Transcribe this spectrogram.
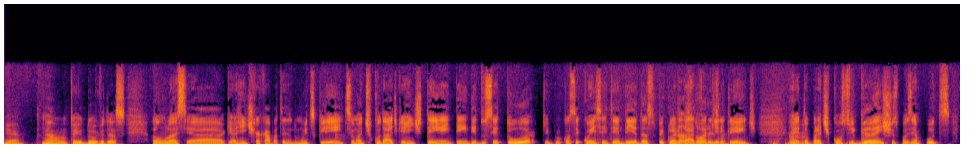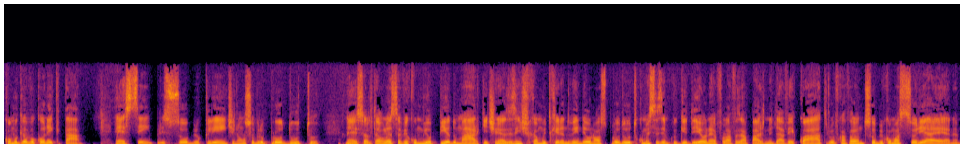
É. Não, não tenho dúvidas. Um lance é que a gente que acaba atendendo muitos clientes, uma dificuldade que a gente tem é entender do setor, que por consequência entender das peculiaridades Das dores, daquele né? cliente. É, então, para te construir ganchos, por exemplo, putz, como que eu vou conectar? É sempre sobre o cliente, não sobre o produto. Né? Isso até um lance a ver com miopia do marketing. né? Às vezes a gente fica muito querendo vender o nosso produto, como esse exemplo que o Gui deu, né? Lá fazer uma página da V4 vou ficar falando sobre como a assessoria é, né?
